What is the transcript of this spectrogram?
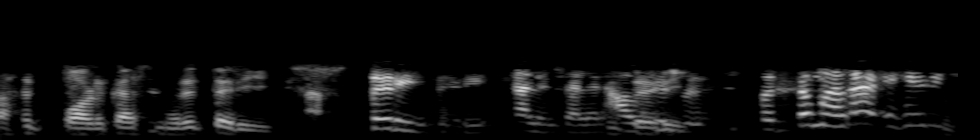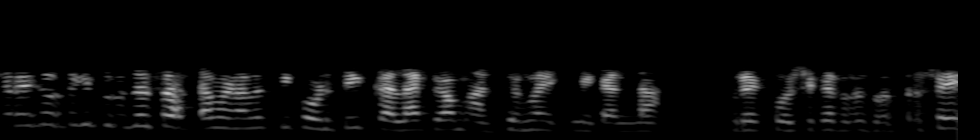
पॉडकास्टमध्ये तरी. तरी तरी. चालेल चालेल. फक्त मला हे विचारायचं होतं की तू जसं आता म्हणाला की कोणती कला किंवा माध्यम एकमेकांना पूरक पोषक असतात तसे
